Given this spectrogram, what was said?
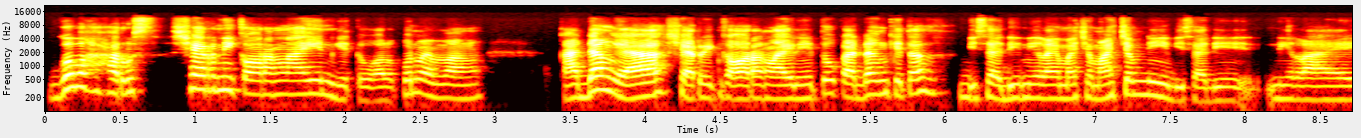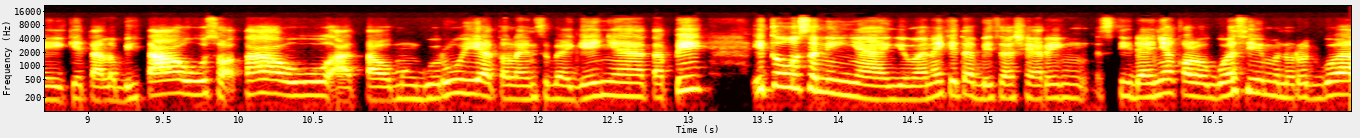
gue harus share nih ke orang lain gitu. Walaupun memang kadang ya sharing ke orang lain itu kadang kita bisa dinilai macam-macam nih bisa dinilai kita lebih tahu sok tahu atau menggurui atau lain sebagainya. Tapi itu seninya gimana kita bisa sharing? Setidaknya kalau gue sih menurut gue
